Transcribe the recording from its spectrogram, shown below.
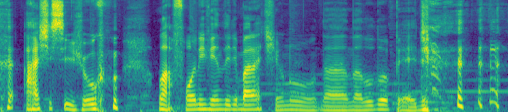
ache esse jogo lá fora e venda ele baratinho no, na, na Ludopad.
